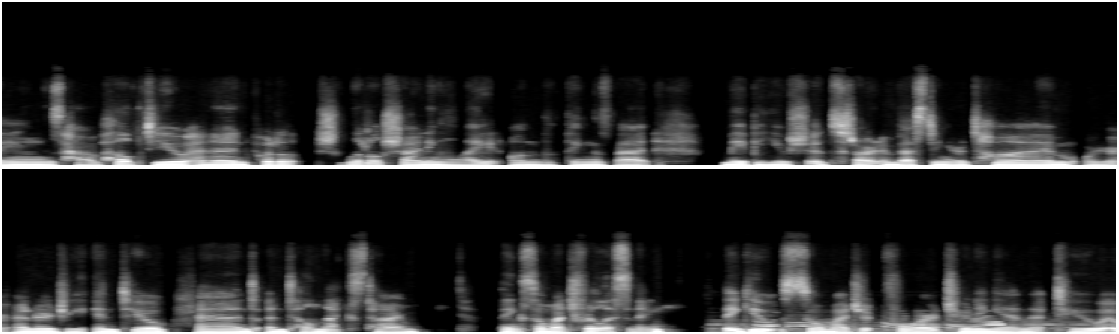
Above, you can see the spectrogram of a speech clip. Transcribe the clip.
things have helped you and put a little shining light on the things that maybe you should start investing your time or your energy into. And until next time, thanks so much for listening. Thank you so much for tuning in to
